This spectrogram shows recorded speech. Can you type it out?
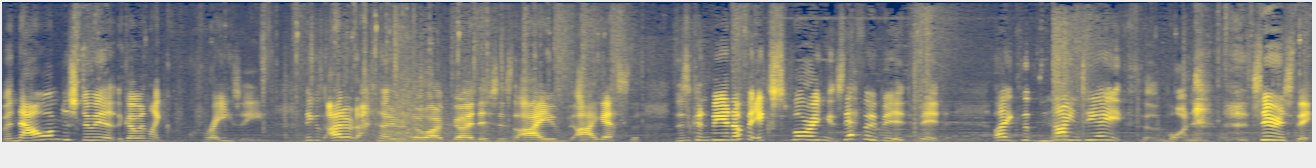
but now I'm just doing it going like crazy. Because I don't, I don't know I'm going. This is I I guess this can be another exploring Zeffo vid vid. Like the 98th one. Seriously.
